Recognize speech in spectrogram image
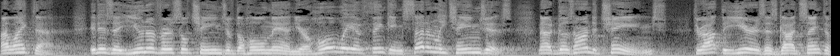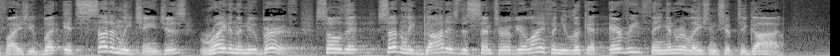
I like that. It is a universal change of the whole man. Your whole way of thinking suddenly changes. Now, it goes on to change throughout the years as God sanctifies you, but it suddenly changes right in the new birth. So that suddenly God is the center of your life and you look at everything in relationship to God.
